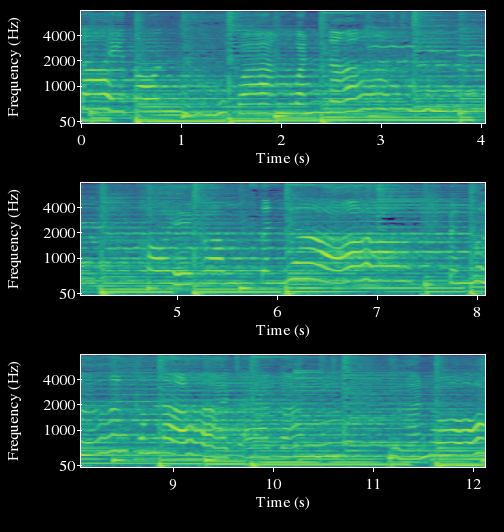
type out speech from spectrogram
ใต้ต้นกวางวันนั้นถ้อยคำสัญญาเป็นเหมือนคำลาจากกัน เมื่อน้อง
